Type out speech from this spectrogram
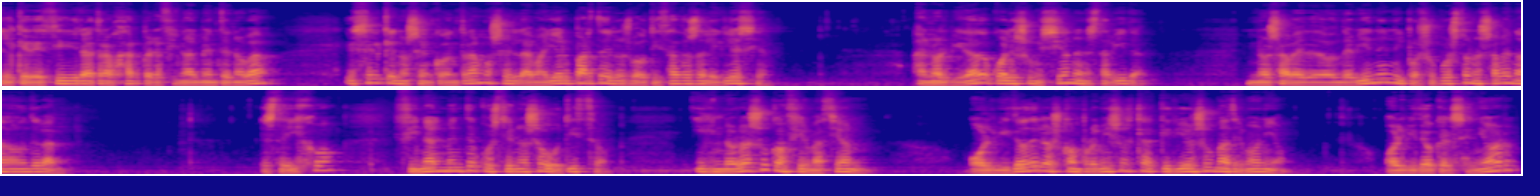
el que decide ir a trabajar pero finalmente no va, es el que nos encontramos en la mayor parte de los bautizados de la Iglesia. Han olvidado cuál es su misión en esta vida. No saben de dónde vienen y por supuesto no saben a dónde van. Este hijo finalmente cuestionó su bautizo, ignoró su confirmación, olvidó de los compromisos que adquirió en su matrimonio, olvidó que el Señor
